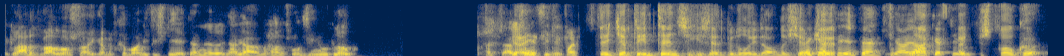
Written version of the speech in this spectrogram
Ik laat het wel los. Ik heb het gemanifesteerd en eh, nou ja, we gaan het gewoon zien hoe het loopt. Ja, je, soms hebt, je de intentie gezet, bedoel je dan? Dus je hebt ik heb de intentie. Ja, ja, ik heb de, uitgesproken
